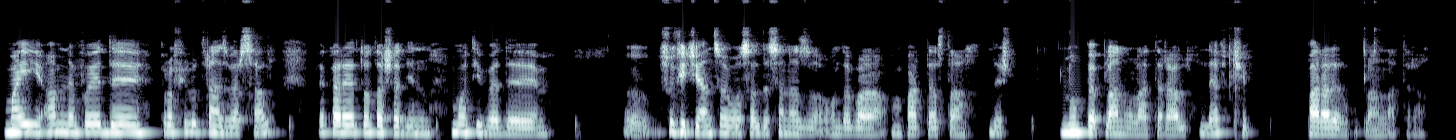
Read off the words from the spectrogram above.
mai am nevoie de profilul transversal, pe care tot așa din motive de uh, suficiență o să-l desenez undeva în partea asta, deci nu pe planul lateral left, ci paralel cu planul lateral.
